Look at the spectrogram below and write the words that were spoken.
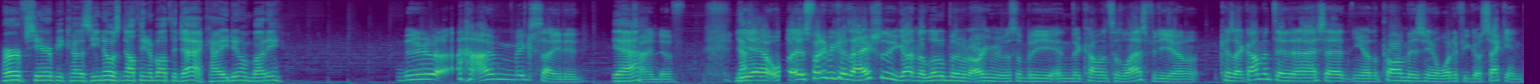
Herf's here because he knows nothing about the deck. How you doing, buddy? Dude, I'm excited. Yeah. Kind of. Yeah. Yeah, well, it's funny because I actually got in a little bit of an argument with somebody in the comments of the last video because I commented and I said, you know, the problem is, you know, what if you go second?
